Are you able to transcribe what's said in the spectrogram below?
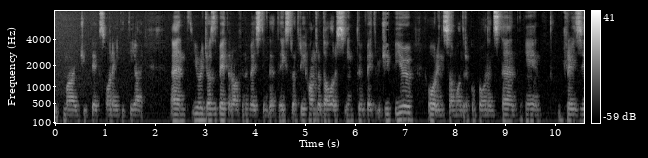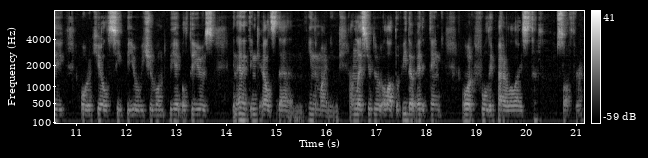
with my GTX 180 Ti and you're just better off investing that extra $300 into better GPU or in some other components than in crazy overkill CPU which you won't be able to use in anything else than in mining unless you do a lot of video editing or fully parallelized software.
